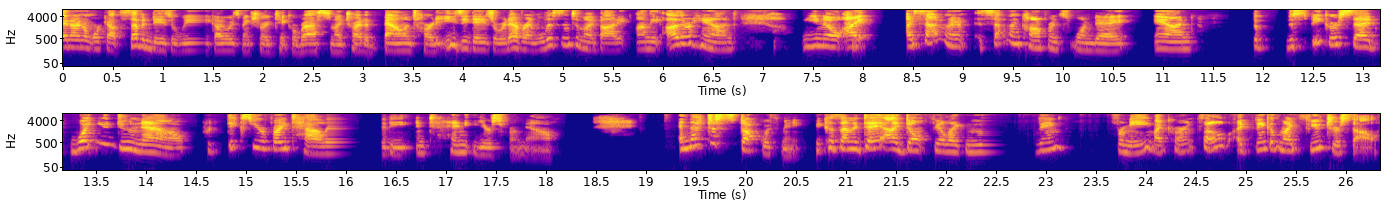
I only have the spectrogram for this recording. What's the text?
And I don't work out seven days a week. I always make sure I take a rest and I try to balance hard, easy days or whatever, and listen to my body. On the other hand, you know, I I sat in a sat in a conference one day and the, the speaker said, What you do now predicts your vitality in 10 years from now. And that just stuck with me because on a day I don't feel like moving, for me, my current self, I think of my future self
